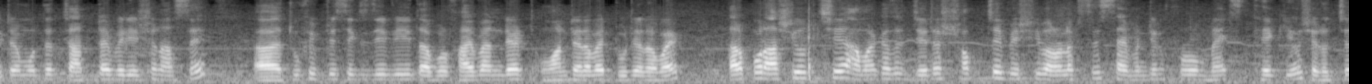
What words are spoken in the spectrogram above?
এটার মধ্যে চারটা ভেরিয়েশন আছে টু ফিফটি সিক্স জিবি তারপর five hundred one terabyte two terabyte তারপর আসি হচ্ছে, আমার কাছে যেটা সবচেয়ে বেশি ভালো লাগছে সেভেন্টিন প্রো ম্যাক্স থেকেও, সেটা হচ্ছে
